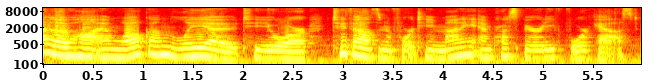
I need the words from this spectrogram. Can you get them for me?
Aloha and welcome Leo to your 2014 money and prosperity forecast.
